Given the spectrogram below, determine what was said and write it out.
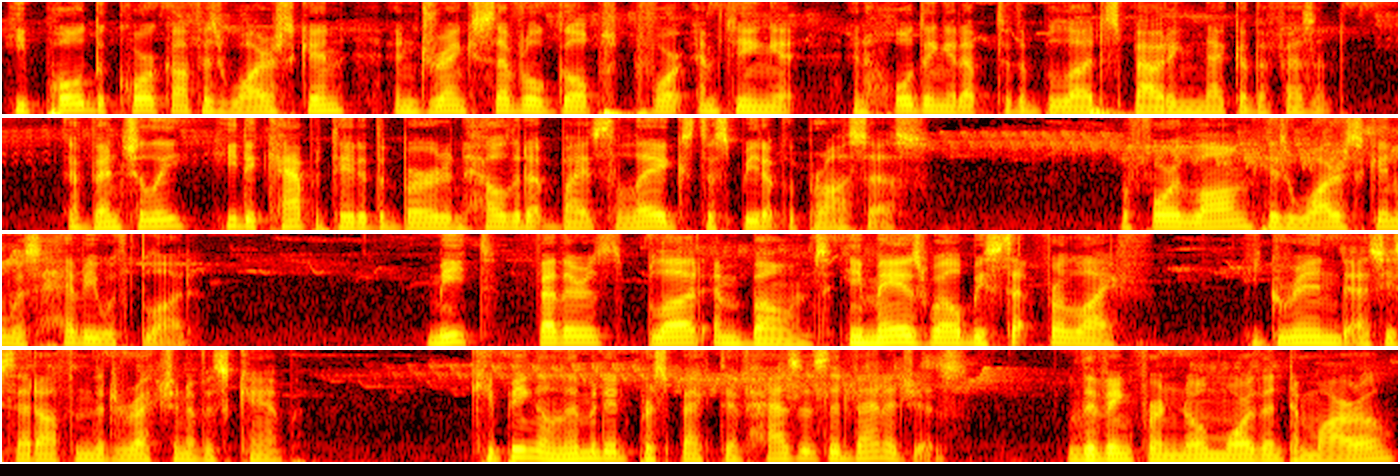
He pulled the cork off his water skin and drank several gulps before emptying it and holding it up to the blood spouting neck of the pheasant. Eventually, he decapitated the bird and held it up by its legs to speed up the process. Before long, his water skin was heavy with blood meat, feathers, blood, and bones. He may as well be set for life. He grinned as he set off in the direction of his camp. Keeping a limited perspective has its advantages. Living for no more than tomorrow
